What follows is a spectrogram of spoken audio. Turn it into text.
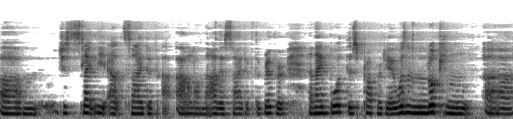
um, just slightly outside of Arles on the other side of the river. And I bought this property. I wasn't looking uh,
